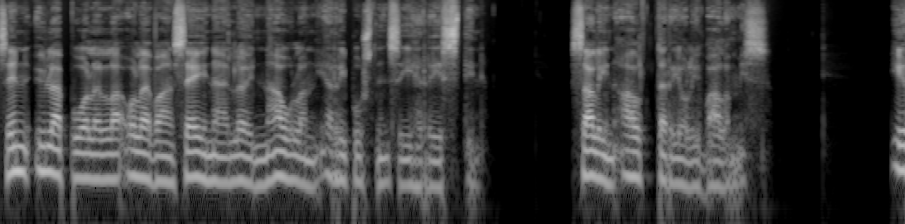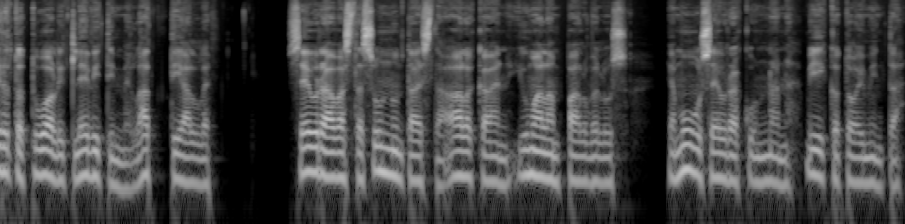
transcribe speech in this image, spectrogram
Sen yläpuolella olevaan seinään löin naulan ja ripustin siihen ristin. Salin alttari oli valmis. Irtotuolit levitimme lattialle. Seuraavasta sunnuntaista alkaen Jumalan palvelus ja muu seurakunnan viikkotoiminta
